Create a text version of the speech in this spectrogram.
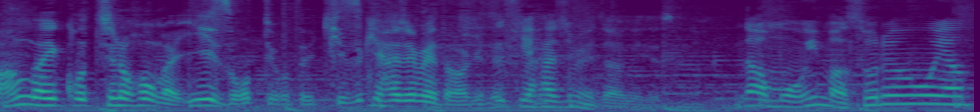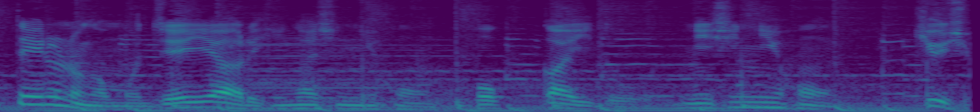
案外こっちの方がいいぞってことで気づき始めたわ気けですづき始めたわけですね。だからもう今それをやっているのがもう JR 東日本北海道西日本九州。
